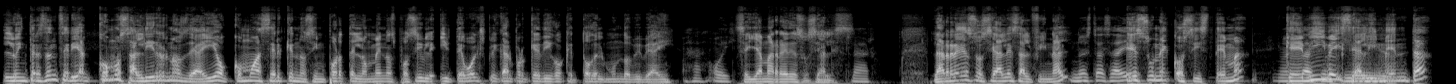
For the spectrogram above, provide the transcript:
Lo interesante sería cómo salirnos de ahí o cómo hacer que nos importe lo menos posible. Y te voy a explicar por qué digo que todo el mundo vive ahí. Ajá, hoy. Se llama redes sociales. Claro. Las redes sociales al final No estás ahí. es un ecosistema No que vive y se alimenta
